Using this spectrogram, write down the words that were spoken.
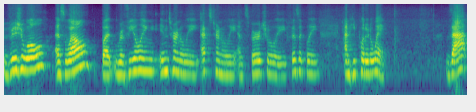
visual as well, but revealing internally, externally, and spiritually, physically, and he put it away. That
